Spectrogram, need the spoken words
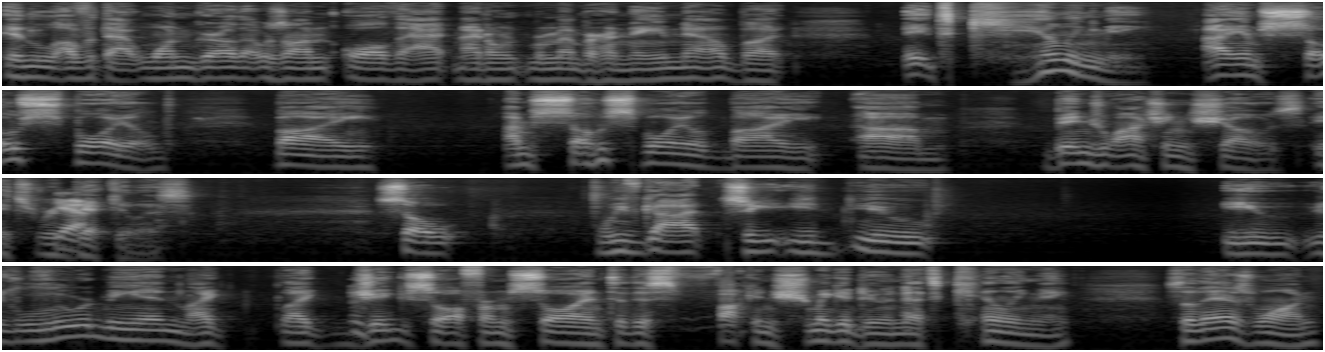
in love with that one girl that was on all that and I don't remember her name now, but it's killing me. I am so spoiled by I'm so spoiled by um binge watching shows. It's Yeah. ridiculous. So we've got so you you you, you lured me in like like jigsaw from Saw into this fucking schmigadoon that's killing me. So there's one.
